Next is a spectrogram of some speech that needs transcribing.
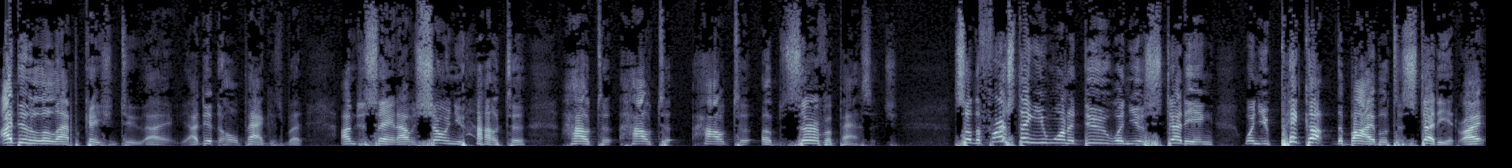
I did a little application too. I, I did the whole package, but I'm just saying I was showing you how to how to how to how to observe a passage. So the first thing you want to do when you're studying, when you pick up the Bible to study it, right?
